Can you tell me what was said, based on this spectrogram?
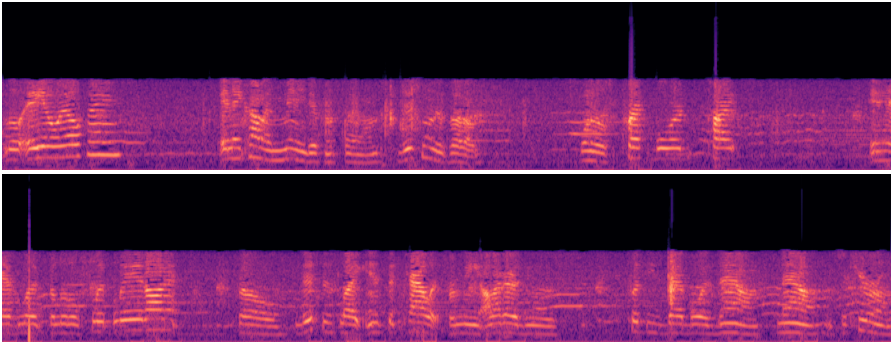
little AOL thing, and they come in many different forms. This one is a uh, one of those press board types. It has like the little flip lid on it. So this is like instant palette for me. All I gotta do is put these bad boys down now and secure them.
